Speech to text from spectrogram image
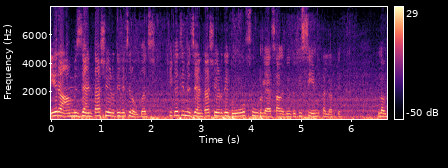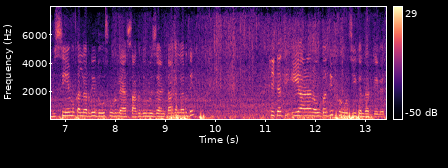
ਇਹ ਰਾਮ ਮੈਜੈਂਟਾ ਸ਼ੇਡ ਦੇ ਵਿੱਚ ਰਹੂਗਾ ਜੀ। ਠੀਕ ਹੈ ਜੀ, ਮੈਜੈਂਟਾ ਸ਼ੇਡ ਦੇ ਦੋ ਸੂਟ ਲੈ ਸਕਦੇ ਹੋ ਤੁਸੀਂ ਸੇਮ ਕਲਰ ਦੇ। ਲਓ ਜੀ ਸੇਮ ਕਲਰ ਦੇ ਦੋ ਸੂਟ ਲੈ ਸਕਦੇ ਹੋ, ਮੈਜੈਂਟਾ ਕਲਰ ਦੇ। ਠੀਕ ਹੈ ਜੀ, ਇਹ ਵਾਲਾ ਰਹੂਗਾ ਜੀ ਫਰੋਜੀ ਕਲਰ ਦੇ ਵਿੱਚ।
